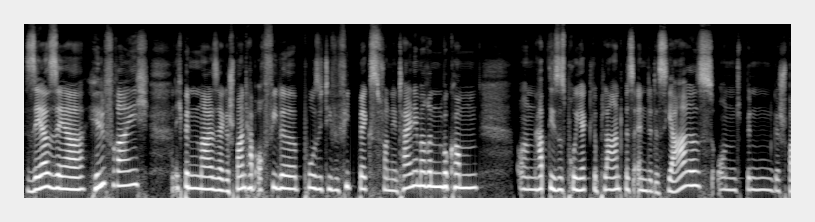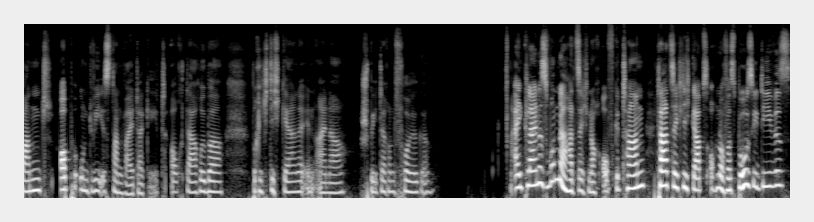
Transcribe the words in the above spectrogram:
sehr, sehr hilfreich. Ich bin mal sehr gespannt, habe auch viele positive Feedbacks von den Teilnehmerinnen bekommen und habe dieses Projekt geplant bis Ende des Jahres und bin gespannt, ob und wie es dann weitergeht. Auch darüber berichte ich gerne in einer späteren Folge. Ein kleines Wunder hat sich noch aufgetan. Tatsächlich gab es auch noch was Positives.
